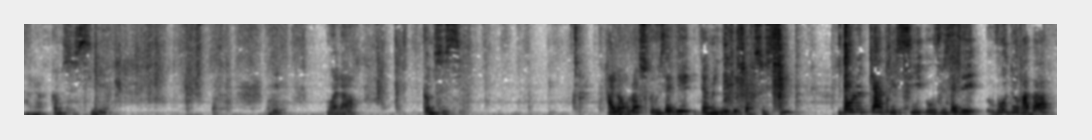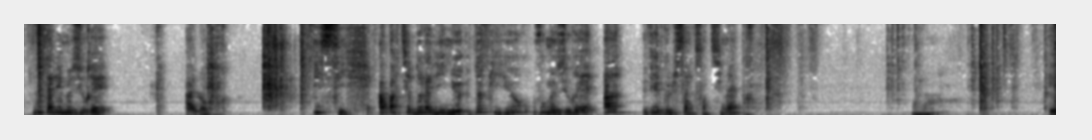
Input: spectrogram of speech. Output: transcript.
Voilà, comme ceci. Et voilà, comme ceci. Alors, lorsque vous avez terminé de faire ceci, dans le cadre ici où vous avez vos deux rabats, vous allez mesurer, alors, ici, à partir de la ligne de pliure, vous mesurez 1,5 cm. Voilà. Et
